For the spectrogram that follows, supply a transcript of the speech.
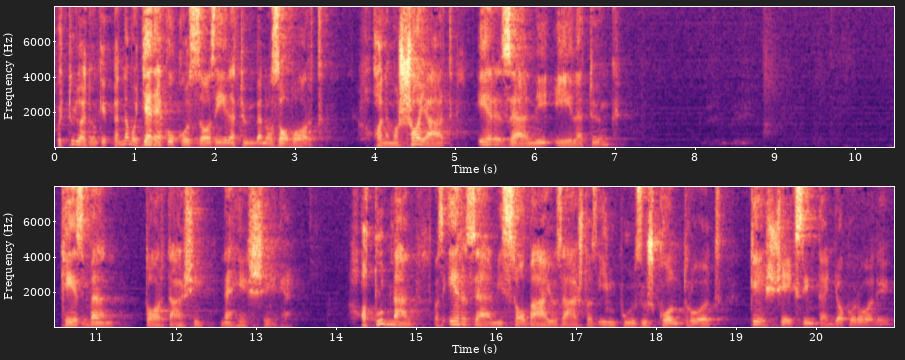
hogy tulajdonképpen nem a gyerek okozza az életünkben a zavart, hanem a saját érzelmi életünk, kézben tartási nehézsége. Ha tudnánk az érzelmi szabályozást, az impulzus kontrollt készségszinten gyakorolni,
